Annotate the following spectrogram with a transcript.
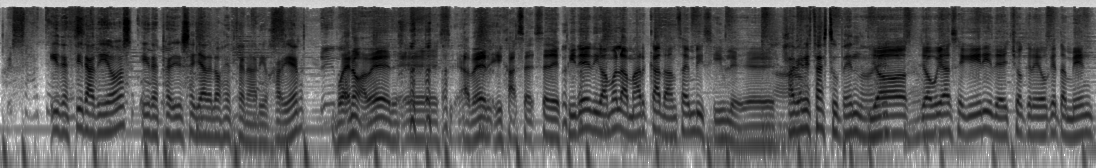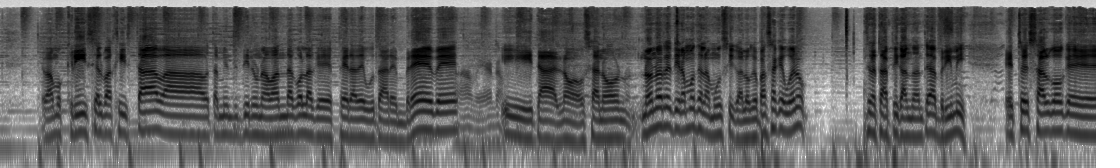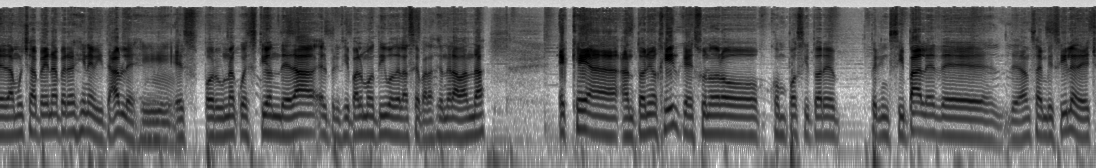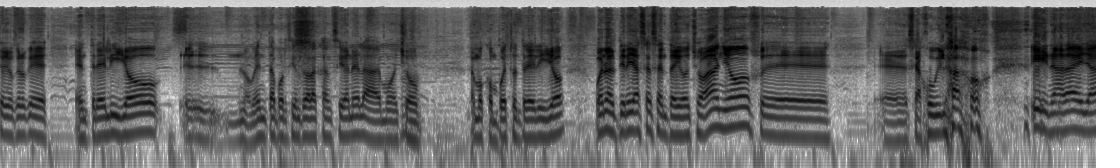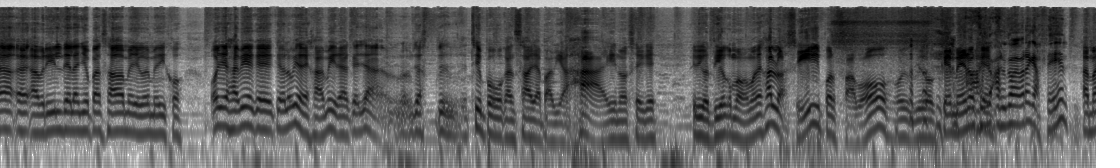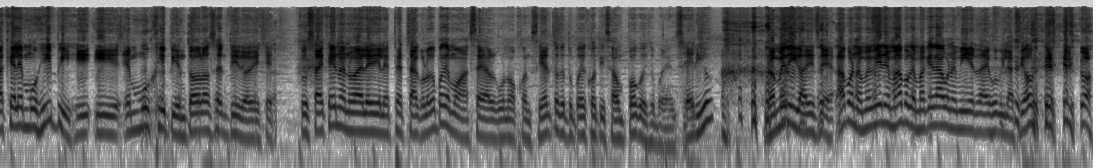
y decir adiós y despedirse ya de los escenarios, Javier? Bueno, a ver, eh, a ver, hija, se, se despide, digamos, la marca Danza Invisible. eh. Javier está estupendo. ¿eh? Yo, yo voy a seguir y de hecho creo que también, vamos, Chris, el bajista, va, también tiene una banda con la que espera debutar en breve y tal. No, o sea, no, no nos retiramos de la música. Lo que pasa que, bueno, se lo estaba explicando antes a Primi. Esto es algo que da mucha pena, pero es inevitable y es por una cuestión de edad el principal motivo de la separación de la banda es que a Antonio Gil, que es uno de los compositores principales de, de Danza Invisible, de hecho yo creo que entre él y yo el 90% de las canciones las hemos hecho, las hemos compuesto entre él y yo. Bueno, él tiene ya 68 años, eh, eh, se ha jubilado y nada, ella eh, abril del año pasado me llegó y me dijo, oye Javier, que, que lo voy a dejar, mira, que ya, ya estoy un poco cansado ya para viajar y no sé qué. Y digo, tío, ¿cómo vamos a dejarlo así, por favor? Digo, qué menos que... algo, algo habrá que hacer. Además que él es muy hippie y, y es muy hippie en todos los sentidos. Le dije, tú sabes que hay una nueva ley del espectáculo que podemos hacer algunos conciertos que tú puedes cotizar un poco. Y dice, pues ¿en serio? No me diga, dice, ah, pues no me viene mal porque me ha quedado una mierda de jubilación. Digo,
